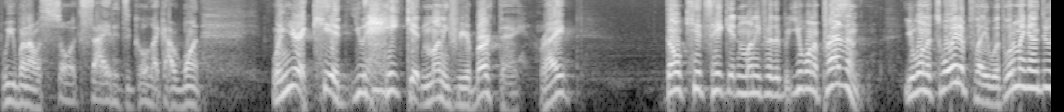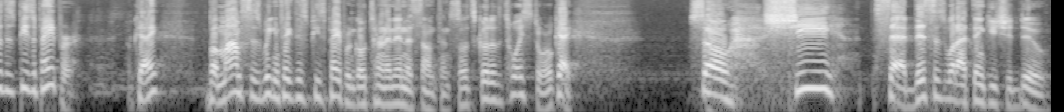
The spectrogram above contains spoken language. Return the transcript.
we, when I was so excited to go, like, I want, when you're a kid, you hate getting money for your birthday, right? Don't kids hate getting money for their, you want a present. You want a toy to play with. What am I going to do with this piece of paper? Okay? But mom says we can take this piece of paper and go turn it into something. So let's go to the toy store. Okay. So she said, This is what I think you should do.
